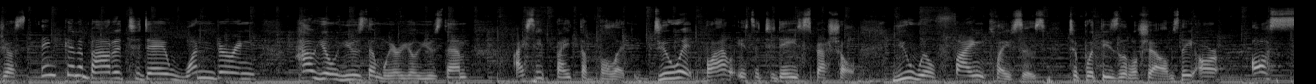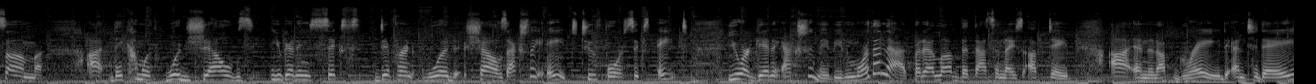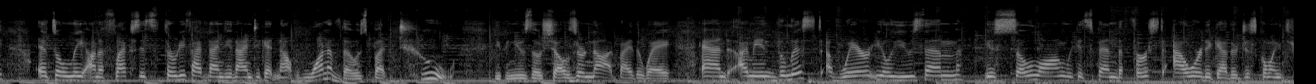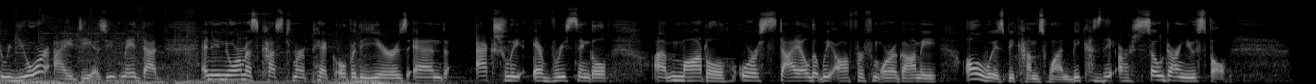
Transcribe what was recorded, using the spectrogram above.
Just thinking about it today, wondering how you'll use them, where you'll use them. I say bite the bullet. Do it while it's a today's special. You will find places to put these little shelves. They are awesome. Uh, they come with wood shelves. You're getting six different wood shelves, actually eight, two, four, six, eight. You are getting, actually maybe even more than that, but I love that that's a nice update uh, and an upgrade. And today, it's only on a flex, it's $35.99 to get not one of those, but two. You can use those shelves or not, by the way. And I mean, the list of where you'll use them is so long. We could spend the first hour together just going through your ideas. You've made that an enormous customer pick over the years. And actually every single uh, model or style that we offer from Origami always becomes one because they are so darn useful.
